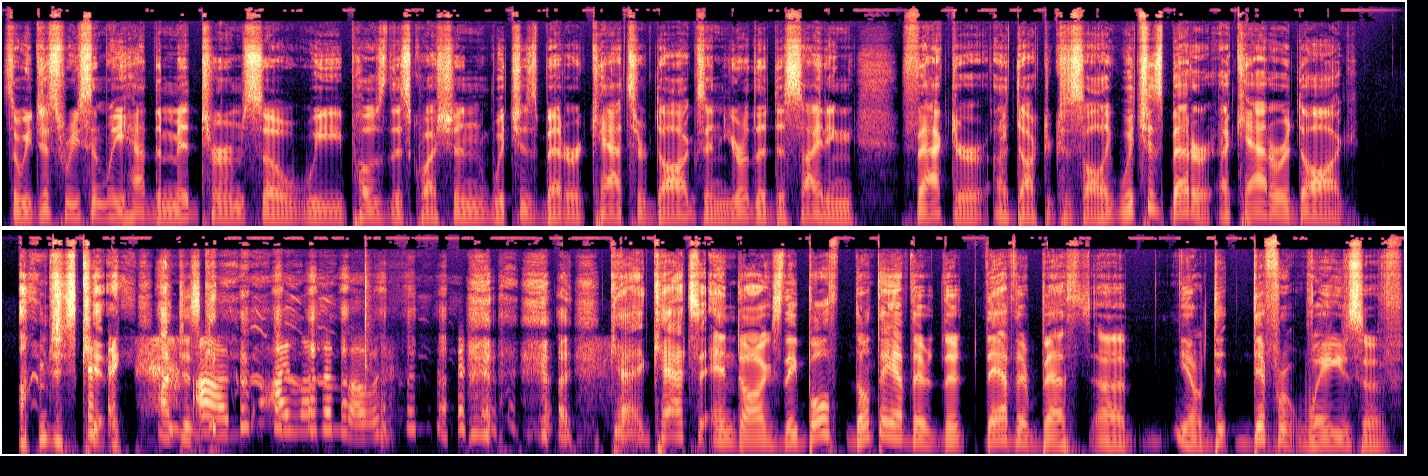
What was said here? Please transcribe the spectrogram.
So we just recently had the midterms. So we posed this question: Which is better, cats or dogs? And you're the deciding factor, uh, Dr. Casali. Which is better, a cat or a dog? I'm just kidding. I'm just kidding. um, I love them both. Uh, cat, cats and dogs, they both don't they have their, their they have their best uh, you know d- different ways of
